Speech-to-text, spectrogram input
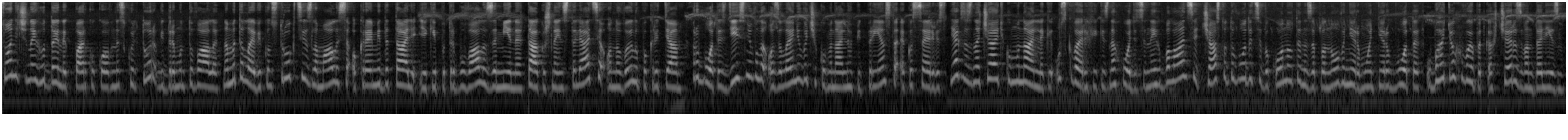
Сонячний годинник парку Ковни скульптур відремонтували. На металевій конструкції зламалися окремі деталі, які потребували заміни. Також на інсталяції оновили покриття. Роботи здійснювали озеленювачі комунального підприємства «Екосервіс». Як зазначають комунальники, у скверах, які знаходяться на їх балансі, часто доводиться виконувати незаплановані ремонтні роботи. У багатьох випадках через вандалізм.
